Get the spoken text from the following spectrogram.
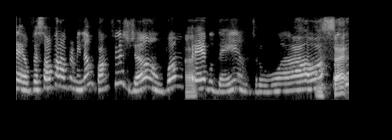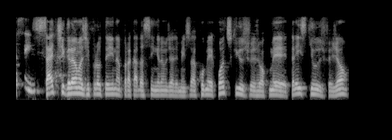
é. O pessoal falava para mim: não, come feijão, põe um é. prego dentro. Uma sete, assim. 7 gramas de proteína para cada 100 gramas de alimentos. Você vai comer quantos quilos de feijão? Vai comer 3 quilos de feijão?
